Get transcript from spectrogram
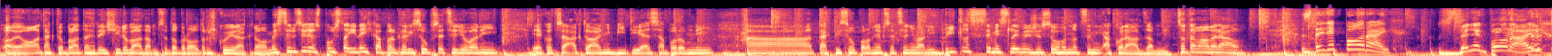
O jo, tak to byla tehdejší doba, tam se to bralo trošku jinak. No. Myslím si, že spousta jiných kapel, které jsou přeceňovaný, jako třeba aktuální BTS a podobný, a tak ty jsou podle mě přeceňovaný. Beatles si myslím, že jsou hodnocený akorát za mě. Co tam máme dál? Zdeněk Polreich. Zdeněk Polreich.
